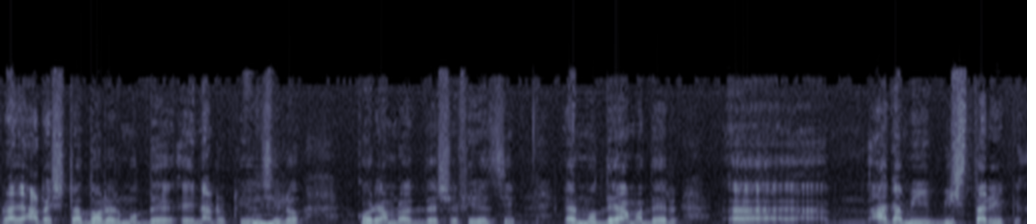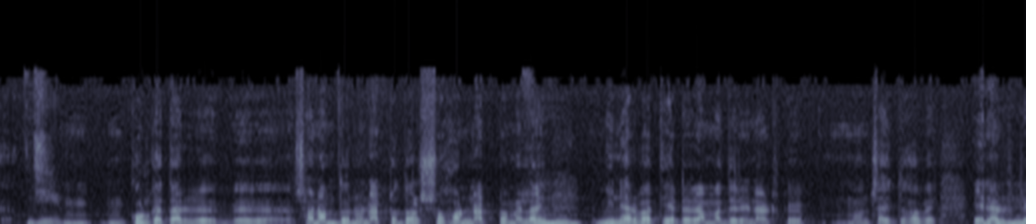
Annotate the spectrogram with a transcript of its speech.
প্রায় আঠাশটা দলের মধ্যে এই নাটকটি ছিল করে আমরা দেশে ফিরেছি। এর মধ্যে আমাদের আগামী বিশ তারিখ কলকাতার স্বনামধন্য নাট্যদল সোহর নাট্য মেলায় মিনারবা থিয়েটারে আমাদের এই নাটকে মঞ্চায়িত হবে। এই নাটকটি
